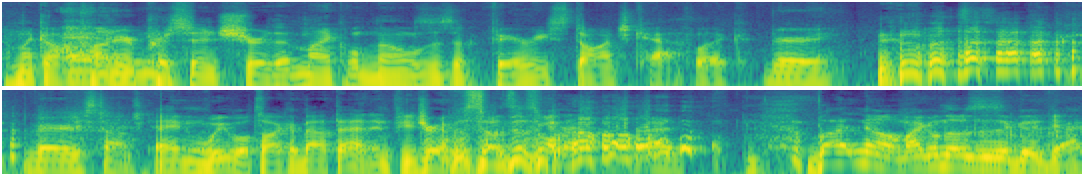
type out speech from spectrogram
I'm like a hundred percent sure that Michael Knowles is a very staunch Catholic, Very, very staunch. guy. and we will talk about that in future episodes as well. but no, Michael Knowles is a good guy.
